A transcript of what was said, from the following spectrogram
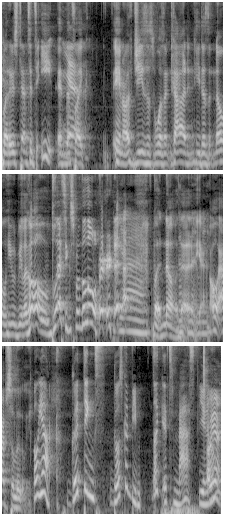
but he was tempted to eat and that's like you know if jesus wasn't god and he doesn't know he would be like oh blessings from the lord Yeah. but no that yeah oh absolutely Oh yeah, good things. Those could be like it's masked. You know. oh yeah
